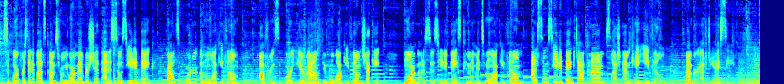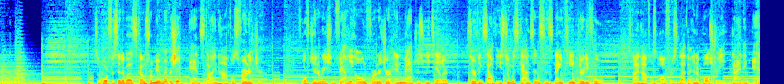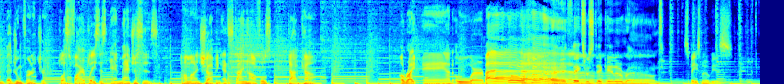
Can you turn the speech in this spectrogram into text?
Support for Cinebuds comes from your membership and Associated Bank, proud supporter of Milwaukee Film, offering support year-round through Milwaukee Film Checking. More about Associated Bank's commitment to Milwaukee Film at associatedbank.com slash mkefilm. Member FDIC. Support for Cinebuds comes from your membership and Steinhafels Furniture, fourth generation family owned furniture and mattress retailer serving southeastern Wisconsin since 1934. Steinhafels offers leather and upholstery, dining, and bedroom furniture, plus fireplaces and mattresses. Online shopping at steinhafels.com. All right, and we're Oh, back. hi! Thanks for sticking around. Space movies.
